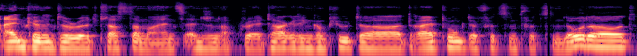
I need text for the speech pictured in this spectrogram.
Iron Cannon Turret, Cluster Mines, Engine Upgrade, Targeting Computer, 3 Punkte, 14, 14 Loadout.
